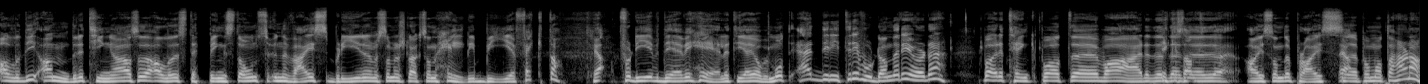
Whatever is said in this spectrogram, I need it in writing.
alle de andre tinga, altså alle stepping stones underveis, blir som en slags sånn heldig bieffekt. da. Ja. Fordi det vi hele tida jobber mot Jeg driter i hvordan dere gjør det! Bare tenk på at uh, hva er det, det, det, det Ice on the price Ja. uh, på en måte her, da.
